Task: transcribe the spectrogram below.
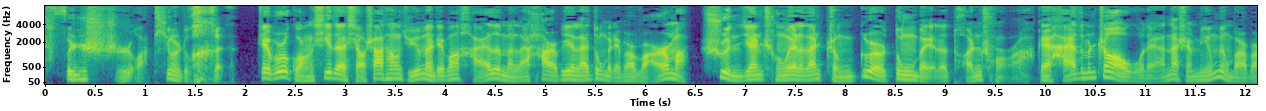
分食哇，听着就狠。这不是广西的小砂糖橘们这帮孩子们来哈尔滨来东北这边玩吗？瞬间成为了咱整个东北的团宠啊！给孩子们照顾的呀，那是明明白白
